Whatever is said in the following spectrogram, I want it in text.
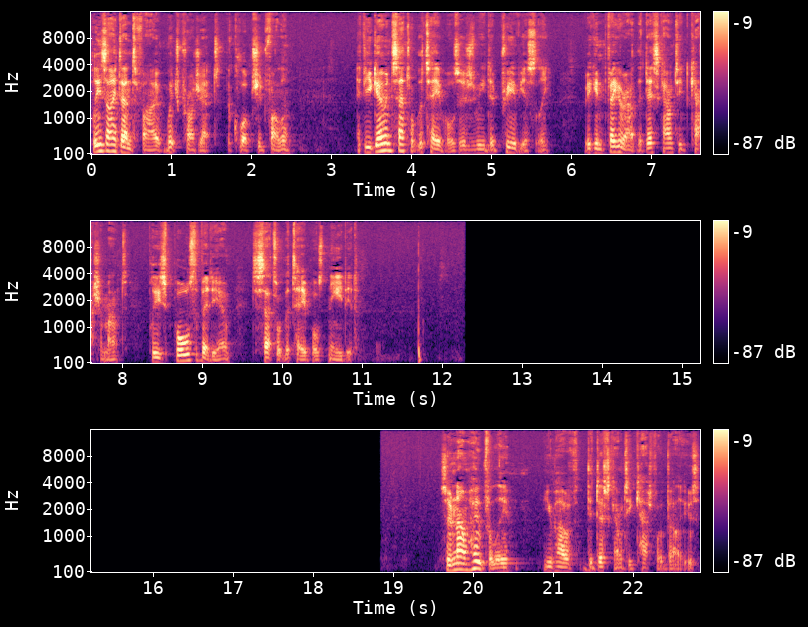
Please identify which project the club should follow. If you go and set up the tables as we did previously, we can figure out the discounted cash amount. Please pause the video to set up the tables needed. So now hopefully you have the discounted cash flow values.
